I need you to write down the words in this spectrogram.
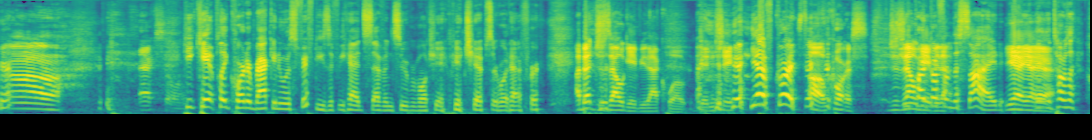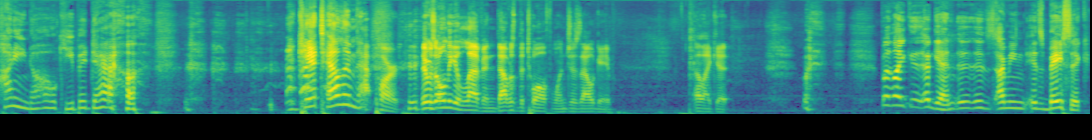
Oh, excellent. He can't play quarterback into his 50s if he had seven Super Bowl championships or whatever. I bet Gisele gave you that quote, didn't she? yeah, of course. oh, of course. Gisele parked gave you up that. from the side. Yeah, yeah, yeah. and Tom was like, "Honey, no, keep it down." You can't tell him that part. There was only 11. That was the 12th one Gisele gave. I like it. but like again, it's I mean, it's basic.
